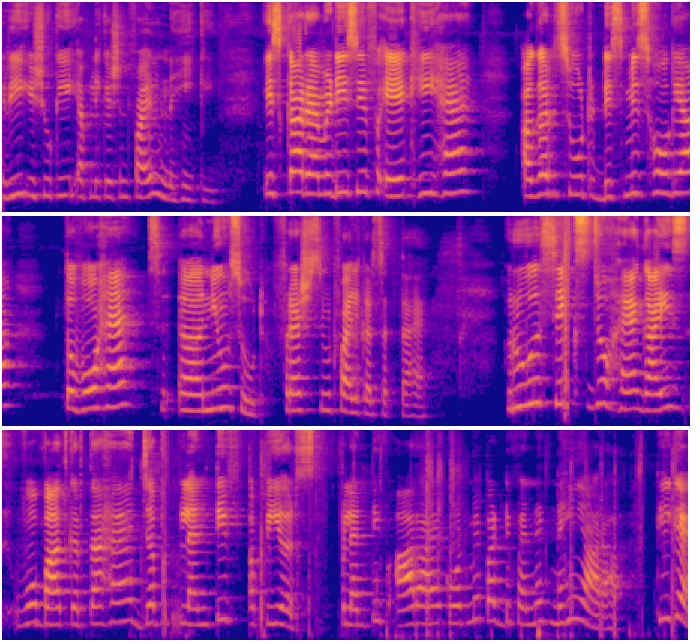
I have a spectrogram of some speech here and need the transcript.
री इशू की एप्लीकेशन फ़ाइल नहीं की। इसका रेमेडी सिर्फ़ एक ही है, अगर सूट डिसमिस हो गया तो वो है new suit fresh suit file कर सकता है। रूल सिक्स जो है गाइस वो बात करता है, जब प्लेंटिफ अपियर्स प्लेंटिफ आ रहा है कोर्ट में पर डिफेंडेंट नहीं आ रहा। ठीक है?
